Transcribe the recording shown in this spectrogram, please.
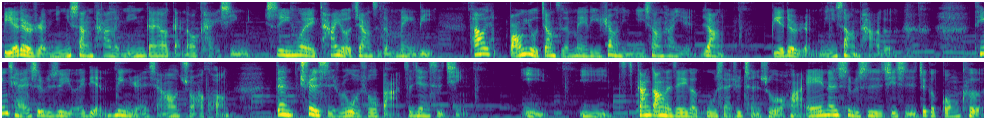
别的人迷上他了，你应该要感到开心，是因为他有这样子的魅力，他会保有这样子的魅力，让你迷上他，也让。别的人迷上他了，听起来是不是有一点令人想要抓狂？但确实，如果说把这件事情以以刚刚的这个故事来去陈述的话，诶，那是不是其实这个功课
